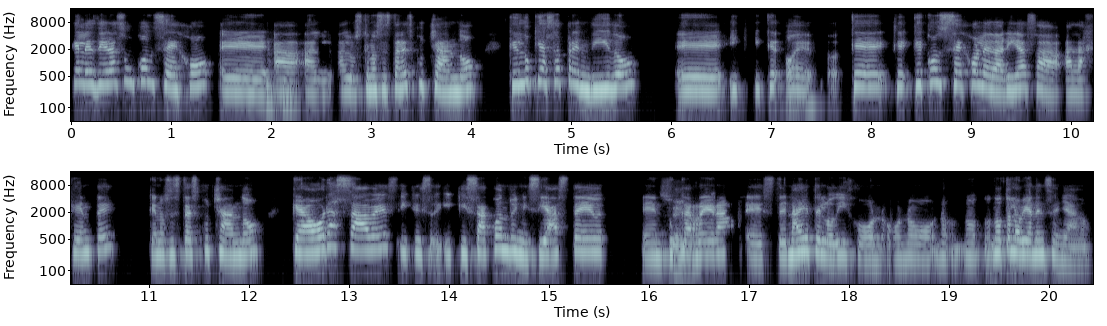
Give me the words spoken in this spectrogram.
que les dieras un consejo eh, a, a, los que nos están escuchando. ¿Qué es lo que has aprendido y, y qué, qué, qué, consejo le darías a, a, la gente que nos está escuchando, que ahora sabes y, que, y quizá cuando iniciaste en tu carrera, este, nadie te lo dijo o, no, no, no, no, te lo habían enseñado?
